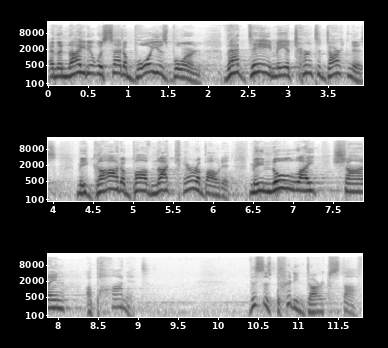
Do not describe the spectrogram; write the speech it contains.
and the night it was said, A boy is born. That day may it turn to darkness. May God above not care about it. May no light shine upon it. this is pretty dark stuff.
